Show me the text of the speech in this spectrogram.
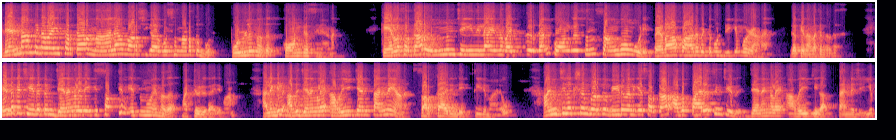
രണ്ടാം പിണറായി സർക്കാർ നാലാം വാർഷികാഘോഷം നടത്തുമ്പോൾ പൊള്ളുന്നത് കോൺഗ്രസിനാണ്. കേരള സർക്കാർ ഒന്നും ചെയ്യുന്നില്ല എന്ന് വരുത്തി തീർക്കാൻ കോൺഗ്രസും സംഘവും കൂടി പെടാ പാടുപെട്ടുകൊണ്ടിരിക്കുമ്പോഴാണ് ഇതൊക്കെ നടക്കുന്നത്. എന്തൊക്കെ ചെയ്തിട്ടും ജനങ്ങളിലേക്ക് സത്യം എത്തുന്നു എന്നത് മറ്റൊരു കാര്യമാണ്. അല്ലെങ്കിൽ അത് ജനങ്ങളെ അറിയിക്കാൻ തന്നെയാണ് സർക്കാരിന്റെ തീരുമാനവും. അഞ്ചു ലക്ഷം പേർക്ക് വീട് നൽകിയ സർക്കാർ അത് പരസ്യം ചെയ്ത് ജനങ്ങളെ അറിയിക്കുക തന്നെ ചെയ്യും.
